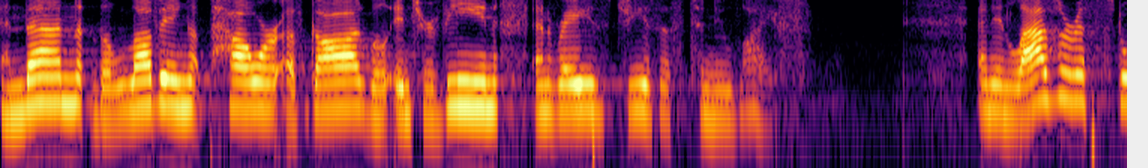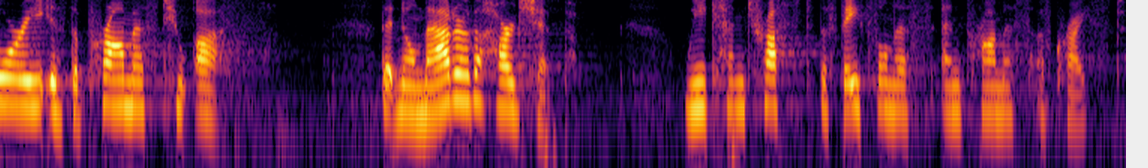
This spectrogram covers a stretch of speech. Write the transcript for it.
And then the loving power of God will intervene and raise Jesus to new life. And in Lazarus' story is the promise to us that no matter the hardship, we can trust the faithfulness and promise of Christ.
